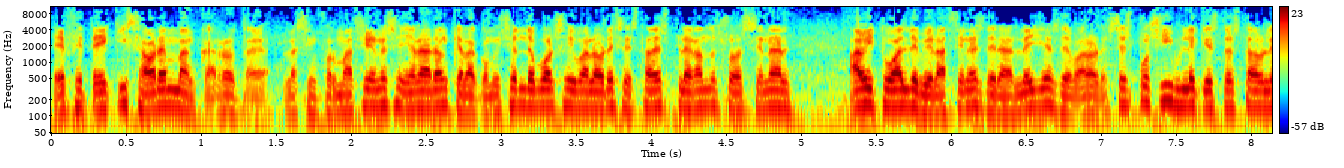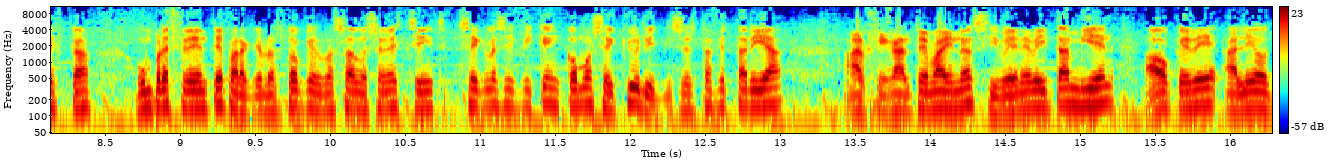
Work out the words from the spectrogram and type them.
FTX ahora en bancarrota. Las informaciones señalaron que la Comisión de Bolsa y Valores está desplegando su arsenal habitual de violaciones de las leyes de valores. Es posible que esto establezca un precedente para que los tokens basados en exchange se clasifiquen como securities. Afectaría al gigante Binance y BNB también, a OKB, a Leo,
